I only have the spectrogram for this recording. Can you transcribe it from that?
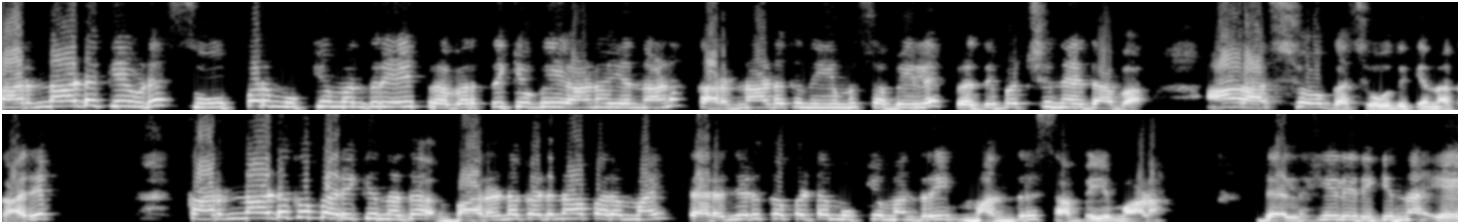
കർണാടകയുടെ സൂപ്പർ മുഖ്യമന്ത്രിയായി പ്രവർത്തിക്കുകയാണോ എന്നാണ് കർണാടക നിയമസഭയിലെ പ്രതിപക്ഷ നേതാവ് ആർ അശോക ചോദിക്കുന്ന കാര്യം. കർണാടക ഭരിക്കുന്നത് ഭരണഘടനാപരമായി തെരഞ്ഞെടുക്കപ്പെട്ട മുഖ്യമന്ത്രി മന്ത്രിസഭയുമാണ്. ഡൽഹിയിൽ ഇരിക്കുന്ന A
